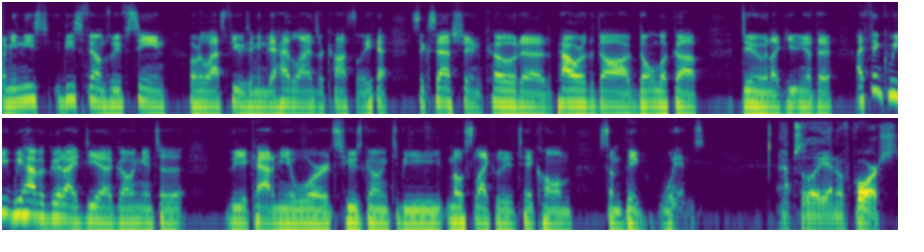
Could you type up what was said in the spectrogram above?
I mean, these these films we've seen over the last few weeks. I mean, the headlines are constantly yeah, Succession, Coda, The Power of the Dog, Don't Look Up, Dune. Like you, you know, the I think we we have a good idea going into the, the Academy Awards who's going to be most likely to take home some big wins. Absolutely, and of course,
